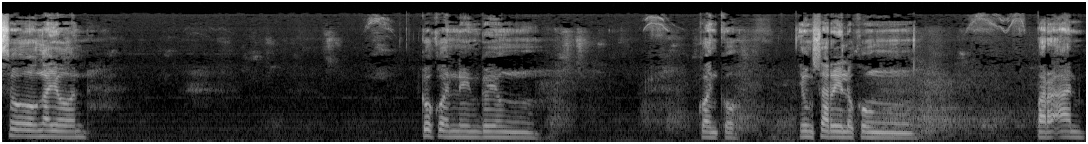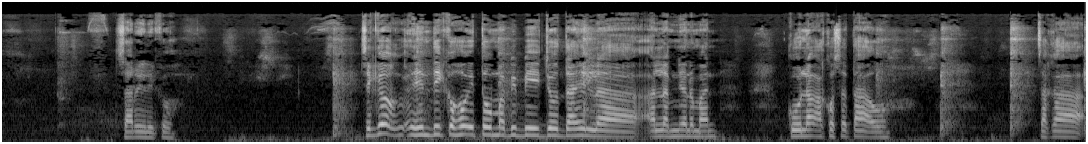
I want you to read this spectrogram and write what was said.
So ngayon kukunin ko yung kuan ko yung sarili kong paraan. Sarili ko. Sige hindi ko ho ito mabibideo dahil uh, alam nyo naman kulang ako sa tao. Saka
